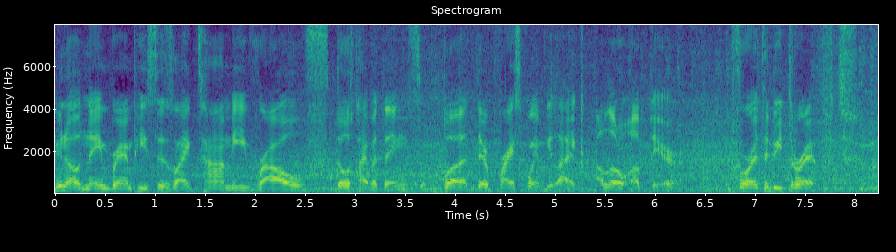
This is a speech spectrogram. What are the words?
you know, name brand pieces like Tommy, Ralph, those type of things. But their price point be like a little up there for it to be thrift.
